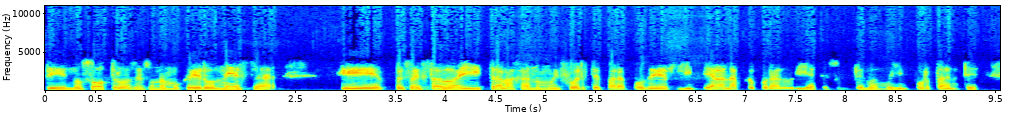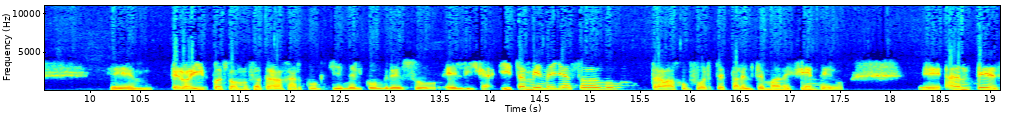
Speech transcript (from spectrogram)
de nosotros, es una mujer honesta que pues ha estado ahí trabajando muy fuerte para poder limpiar a la Procuraduría, que es un tema muy importante. Eh, pero ahí pues vamos a trabajar con quien el Congreso elija. Y también ella ha estado un trabajo fuerte para el tema de género. Eh, antes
